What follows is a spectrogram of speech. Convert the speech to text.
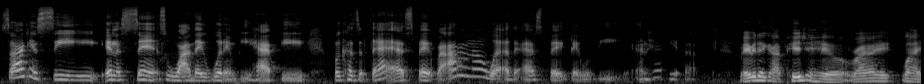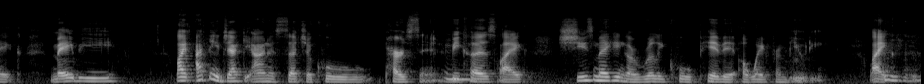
So I can see, in a sense, why they wouldn't be happy because of that aspect, but I don't know what other aspect they would be unhappy about. Maybe they got pigeonholed, right? Like maybe, like I think Jackie Aina is such a cool person mm-hmm. because like she's making a really cool pivot away from beauty. Like mm-hmm.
